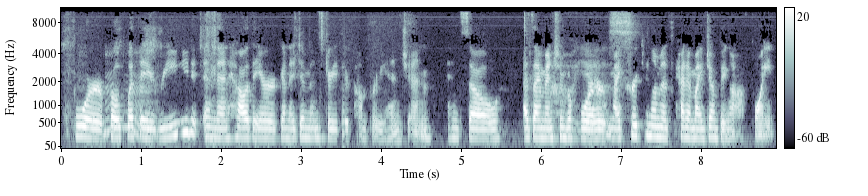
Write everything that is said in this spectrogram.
for both mm. what they mm. read and then how they are going to demonstrate their comprehension. And so as I mentioned Oh, before, yes. my curriculum is kind of my jumping off point.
